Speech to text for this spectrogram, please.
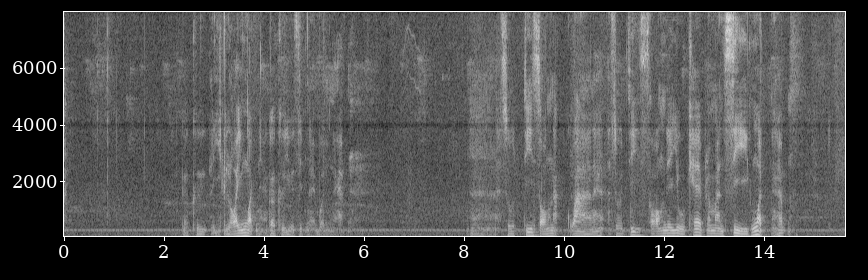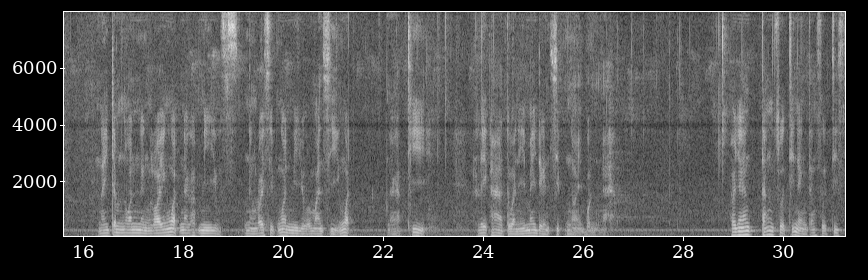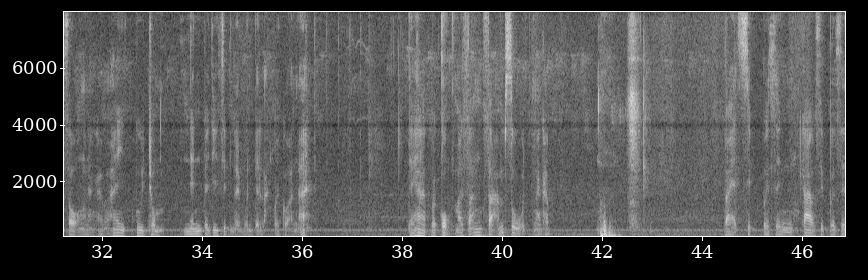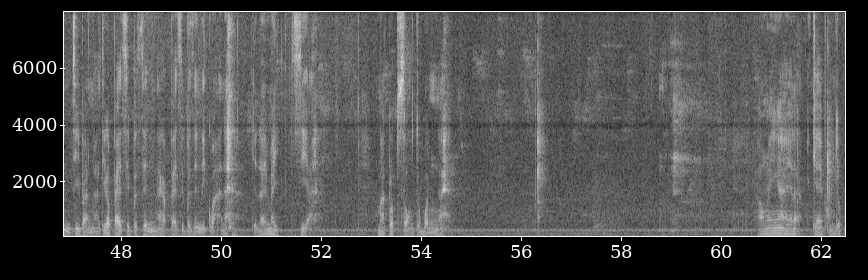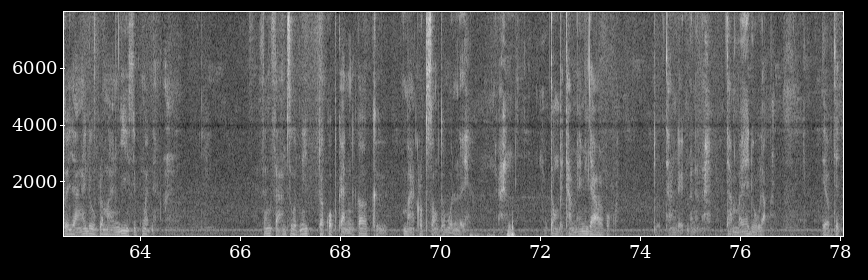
ก็คืออีกร้อยงวดเนี่ยก็คืออยู่สิบหน่วยบนนะครับสูตรที่สองหนักกว่านะฮะสูตรที่สองจะอยู่แค่ประมาณสี่งวดนะครับ ในจำนวนหนึ่งร้อยงวดนะครับ มีอยู่หนึ่งร้อยสิบงวด มีอยู่ประมาณสี่งวดนะครับ ที่เลขห้าตัวนี้ไม่เดินสิบหน่อยบนนะ เพราะฉะนั้นทั้งสูตรที่หนึ่งทั้งสูตรที่สองนะครับ ให้ผู้ชมเน้นไปที่สิบหน่วยบนเป็นหลักไว้ก่อนนะ แต่หากประกบมาสังสามสูตรนะครับ 80 เปอร์เซ็นต์90เปอร์เซ็นต์ที่ผ่านมาที่ว่า 80เปอร์เซ็นต์นะครับ80เปอร์เซ็นต์ดีกว่านะ จะได้ไม่เสีย มาครบสองตัวบนนะเอาง่ายๆแล้วแค่ผมยกตัวอย่างให้ดูประมาณ 20งวดเนี่ยทั้งสามสูตรนี้ประกบกันก็คือมาครบสองตัวบนเลย ต้องไปทำให้มันยาวบอกว่า ทางเดินมันนะทำไว้ให้ดูแล้วเดี๋ยวจะ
